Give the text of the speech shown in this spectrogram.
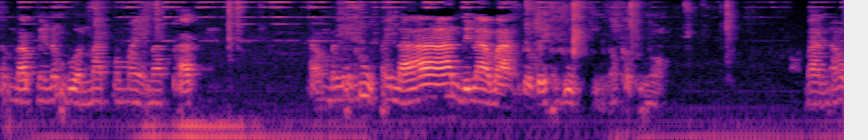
สำหรับแม่น้ำดวนมักมาใหม่มักพักทำไปให้ลูกให้หล้าน เวลาว่างก็ไปให้ลูกกินเนาะค่ะพี่น้องบ้านเฮา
